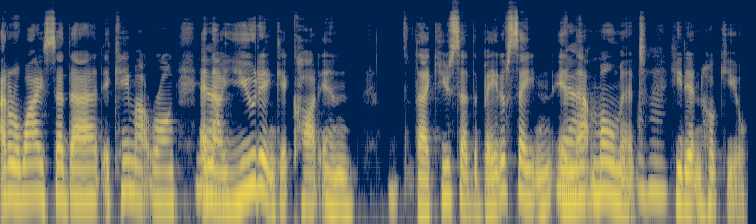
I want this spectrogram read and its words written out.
I don't know why i said that. It came out wrong. And now you didn't get caught in like you said the bait of satan in Yeah. that moment Mhm. he didn't hook you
